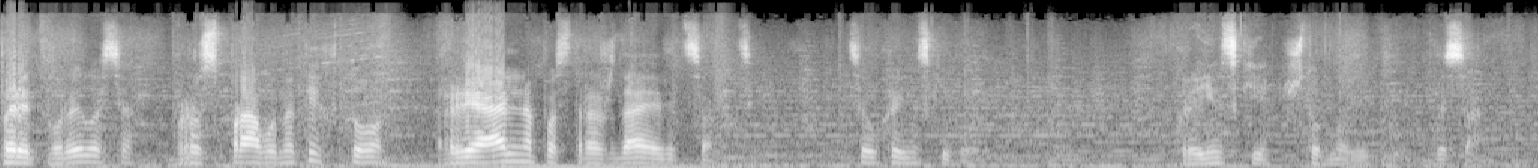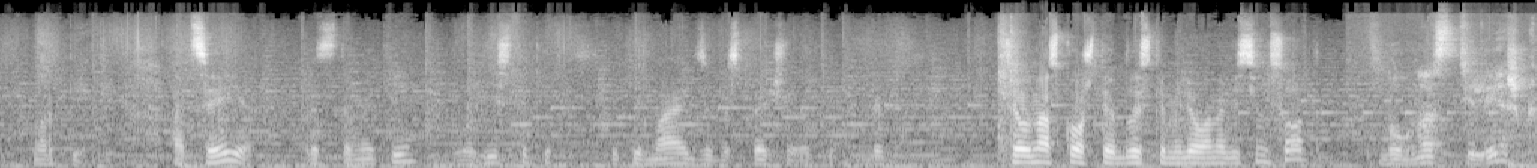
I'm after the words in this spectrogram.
перетворилася розправу на тих, хто реально постраждає від санкцій. Це українські воїни, українські штурмовики, десант, морпіхи. А це є представники логістики, які мають забезпечувати ремонт. Це у нас коштує близько мільйона вісімсот. Ну, у нас тележка,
